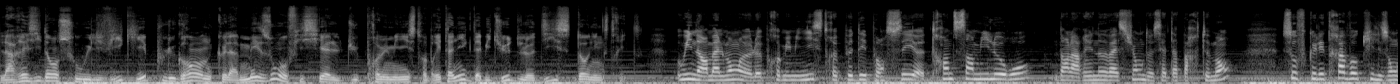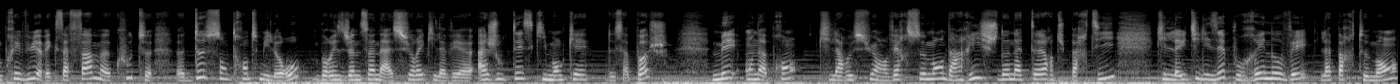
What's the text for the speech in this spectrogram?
la résidence où il vit qui est plus grande que la maison officielle du Premier ministre britannique d'habitude, le 10 Downing Street. Oui, normalement, euh, le Premier ministre peut dépenser 35 euh, 000 euros dans la rénovation de cet appartement. Sauf que les travaux qu'ils ont prévus avec sa femme coûtent 230 euh, 000 euros. Boris Johnson a assuré qu'il avait euh, ajouté ce qui manquait de sa poche, mais on apprend qu'il a reçu un versement d'un riche donateur du parti, qu'il l'a utilisé pour rénover l'appartement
